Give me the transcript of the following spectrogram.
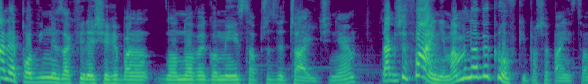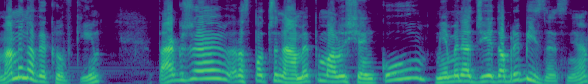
ale powinny za chwilę się chyba do nowego miejsca przyzwyczaić, nie? Także fajnie, mamy nowe krówki, proszę Państwa, mamy nowe krówki. Także rozpoczynamy pomalusieńku, miejmy nadzieję dobry biznes, nie?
